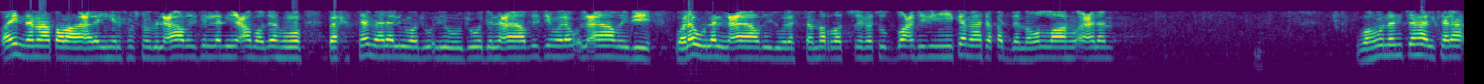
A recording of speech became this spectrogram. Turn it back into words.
وإنما طرأ عليه الحسن بالعاضد الذي عضده فاحتمل لوجود العاضد ولو العاضد ولولا العاضد لاستمرت صفة الضعف فيه كما تقدم والله أعلم. وهنا انتهى الكلام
